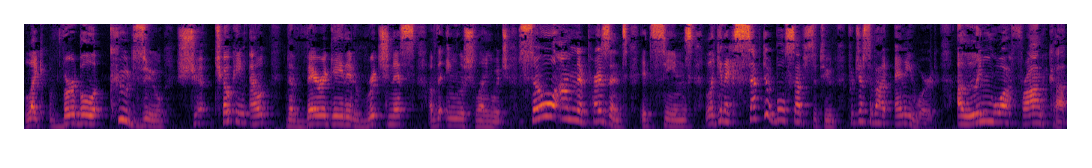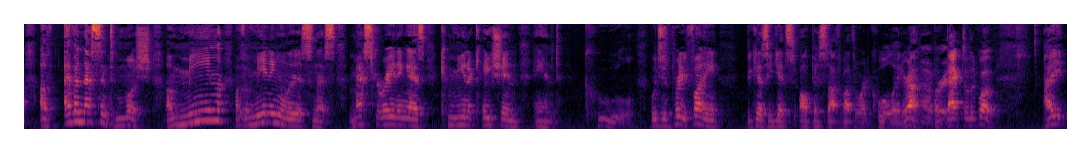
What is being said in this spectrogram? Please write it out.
like verbal kudzu sh- choking out the variegated richness of the english language so omnipresent it seems like an acceptable substitute for just about any word a lingua franca of evanescent mush a meme of meaninglessness masquerading as communication and cool which is pretty funny because he gets all pissed off about the word cool later on. Oh, but great. back to the quote. I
